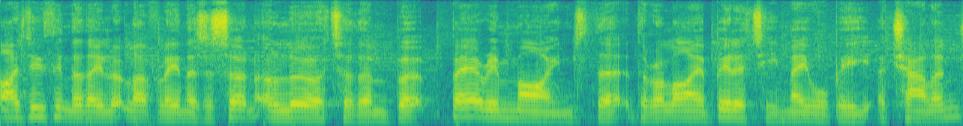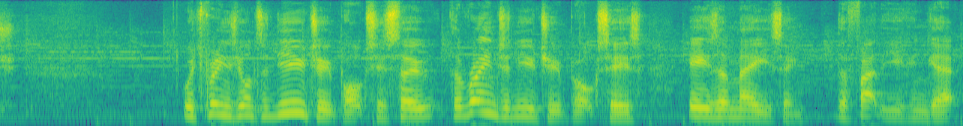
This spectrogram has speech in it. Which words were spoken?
I do think that they look lovely and there's a certain allure to them, but bear in mind that the reliability may well be a challenge. Which brings you on to new jukeboxes. So the range of new jukeboxes is amazing. The fact that you can get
